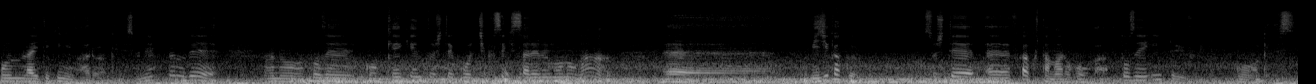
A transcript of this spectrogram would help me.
本来的にはあるわけですよね。なのであの当然こう経験としてこう蓄積されるものが、えー、短くそして、え、深くたまる方が当然いいというふうに思うわけです。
